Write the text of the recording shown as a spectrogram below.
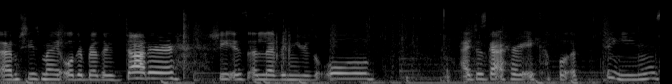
um, she's my older brother's daughter. She is 11 years old. I just got her a couple of things.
